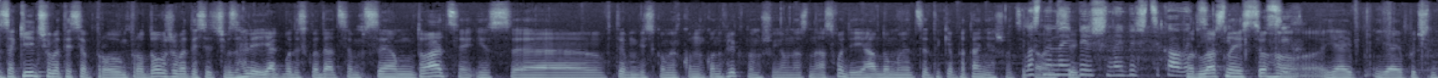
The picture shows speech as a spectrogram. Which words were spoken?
закінчуватися, про- продовжуватися, чи взагалі як буде складатися ситуація із е, тим військовим кон- конфліктом, що є в нас на сході. Я думаю, це таке питання, що цікаве. Власне, найбільш найбільш цікаве. От, власне, із цього всіх. я і, я і почну.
